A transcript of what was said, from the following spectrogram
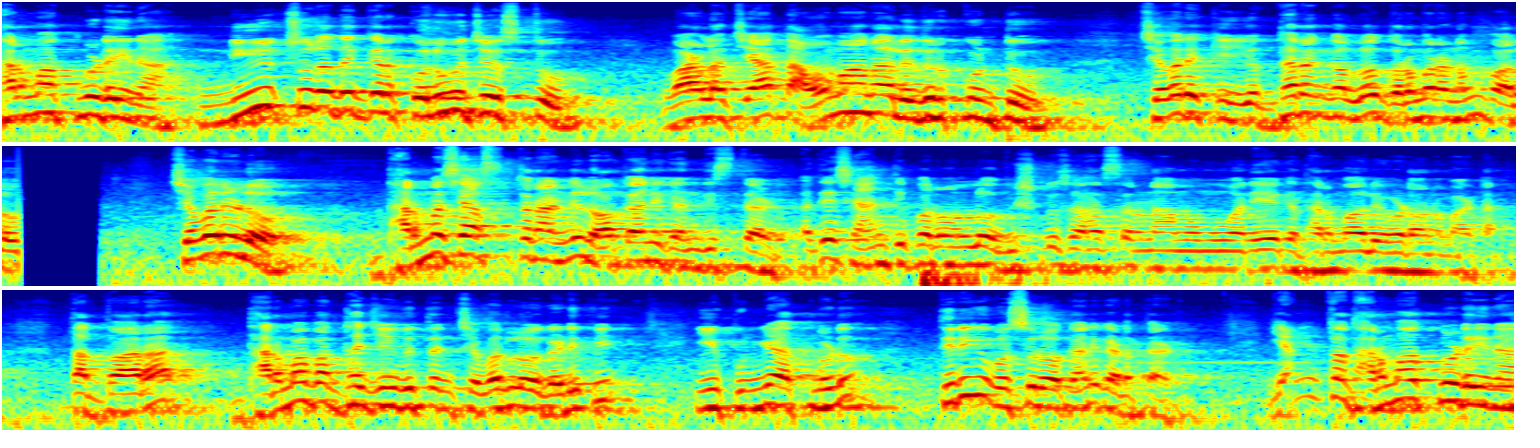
ధర్మాత్ముడైనా నీచుల దగ్గర కొలువు చేస్తూ వాళ్ళ చేత అవమానాలు ఎదుర్కొంటూ చివరికి యుద్ధరంగంలో దుర్మరణం పాలు చివరిలో ధర్మశాస్త్రాన్ని లోకానికి అందిస్తాడు. అదే శాంతిపర్వంలో విష్ణు సహస్రనామము అనేక ధర్మాలు ఇవ్వడం అన్నమాట. తద్వారా ధర్మబద్ధ జీవితం చివరిలో గడిపి ఈ పుణ్యాత్ముడు తిరిగి వసులోకానికి గడతాడు ఎంత ధర్మాత్ముడైనా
